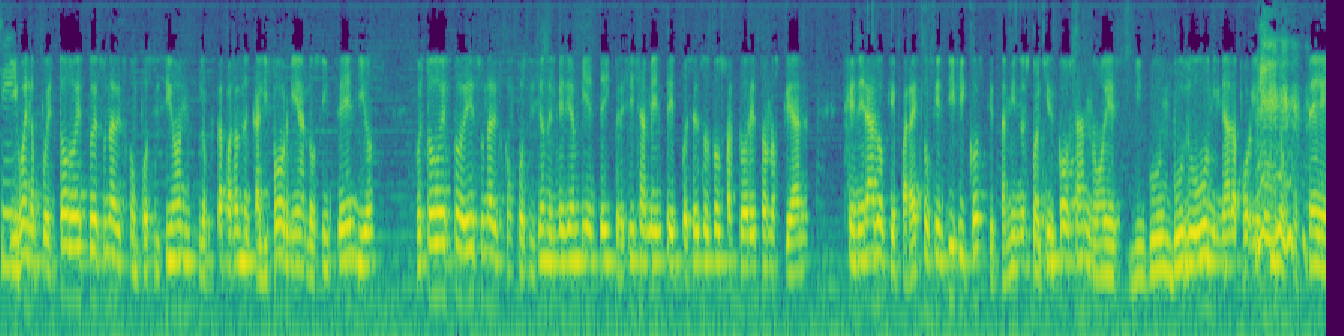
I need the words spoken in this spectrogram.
Y bueno, pues todo esto es una descomposición, lo que está pasando en California, los incendios, pues todo esto es una descomposición del medio ambiente y precisamente pues esos dos factores son los que han generado que para estos científicos, que también no es cualquier cosa, no es ningún vudú ni nada por el estilo que esté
